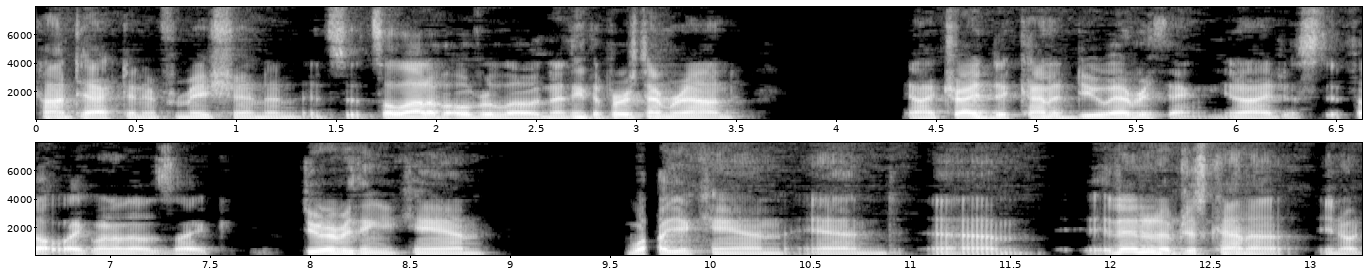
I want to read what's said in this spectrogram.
contact and information, and it's it's a lot of overload. And I think the first time around, you know, I tried to kind of do everything. You know, I just it felt like one of those like do everything you can while you can, and um, it ended up just kind of you know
